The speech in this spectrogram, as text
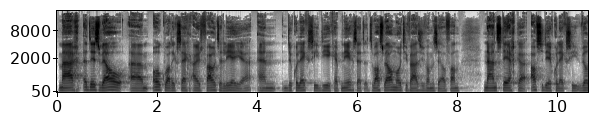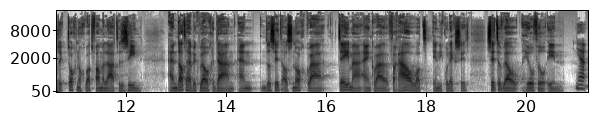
Maar het is wel ehm, ook wat ik zeg, uit fouten leer je. En de collectie die ik heb neergezet, het was wel motivatie van mezelf. Van na een sterke afstudeercollectie wilde ik toch nog wat van me laten zien. En dat heb ik wel gedaan. En er zit alsnog qua thema en qua verhaal wat in die collectie zit, zit er wel heel veel in. Ja,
